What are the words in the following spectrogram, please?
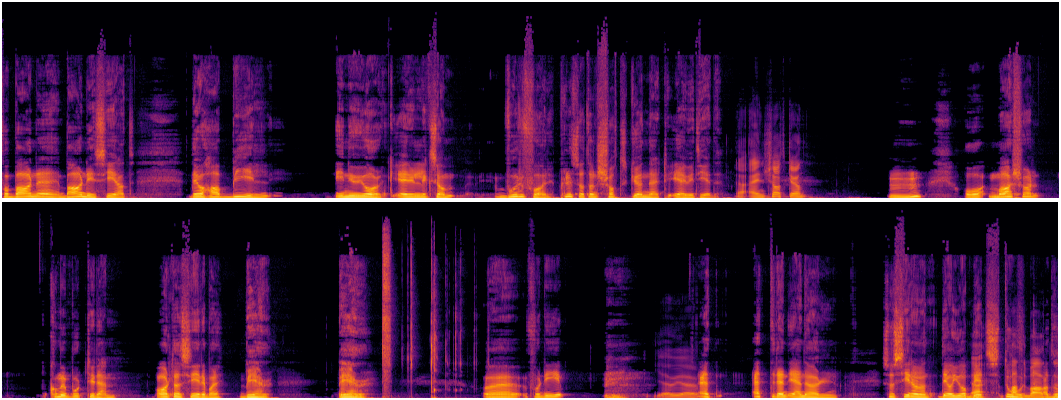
For Barney, Barney sier at det å ha bil i New York er liksom Hvorfor? Pluss at han shotgunner til evig tid. Ja, en shotgun. Mhm. Og Marshall kommer bort til dem, og alt han sier, er bare 'bear'. Bear. Uh, fordi et, etter den ene ølen så sier han at det å jobbe i et stort passer bare at du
